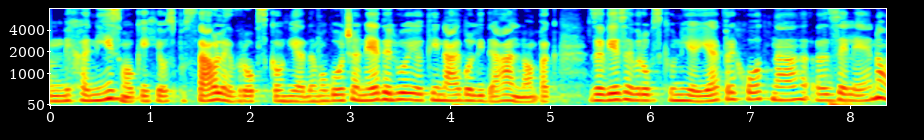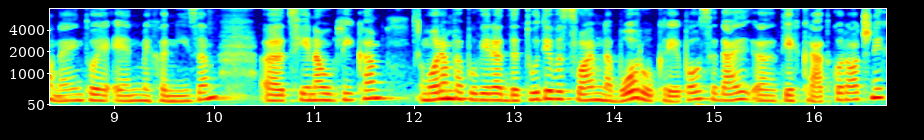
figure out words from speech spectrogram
mehanizmov, ki jih je vzpostavila Evropska unija, da mogoče ne delujejo ti najbolj idealno, ampak zaveza Evropske unije je prehod na uh, zeleno ne, in to je en mehanizem, uh, cena oglika. Moram pa povedati, da tudi v svojem naboru ukrepov, sedaj eh, teh kratkoročnih,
